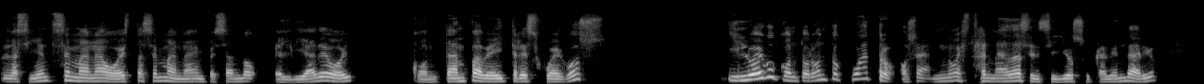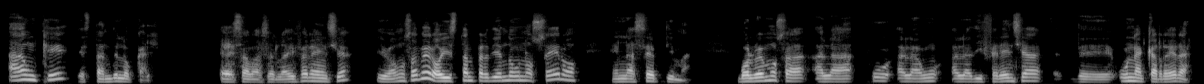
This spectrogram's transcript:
la siguiente semana o esta semana, empezando el día de hoy, con Tampa Bay tres juegos y luego con Toronto cuatro. O sea, no está nada sencillo su calendario, aunque están de local. Esa va a ser la diferencia. Y vamos a ver, hoy están perdiendo 1-0 en la séptima. Volvemos a, la, a, la, diferencia de una carrera.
